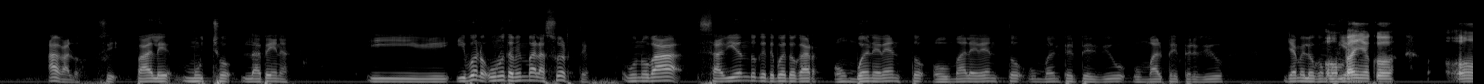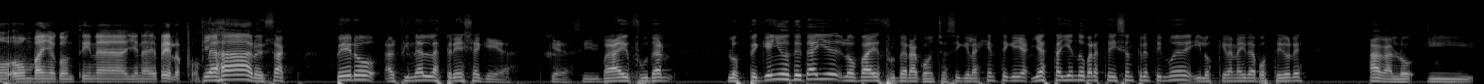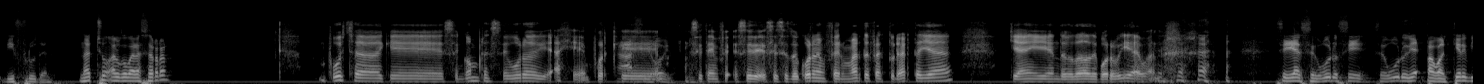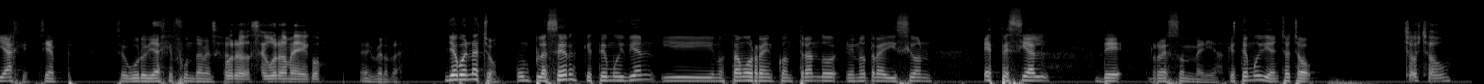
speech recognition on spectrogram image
hágalo. Sí, vale mucho la pena. Y, bueno, uno también va a la suerte. Uno va sabiendo que te puede tocar un buen evento o un mal evento, un buen pay-per-view, un mal pay-per-view. Llámelo como o un baño con o, un baño con tina llena de pelos. Claro, exacto. Pero al final la experiencia queda. queda. Si va a disfrutar los pequeños detalles, los va a disfrutar a concho. Así que la gente que ya, ya está yendo para esta edición 39 y los que van a ir a posteriores, háganlo y disfruten. Nacho, ¿algo para cerrar? Pucha, que se compren seguro de viaje, porque ah, si, se te ocurre enfermarte, fracturarte allá, que hay endeudado de por vida, bueno. sí, el seguro, sí, seguro, para cualquier viaje, siempre. Seguro viaje fundamental. Seguro, seguro médico. Es verdad. Ya pues Nacho, un placer, que esté muy bien y nos estamos reencontrando en otra edición especial de WrestleMania. Que esté muy bien, chao, chao. Chao, chao.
